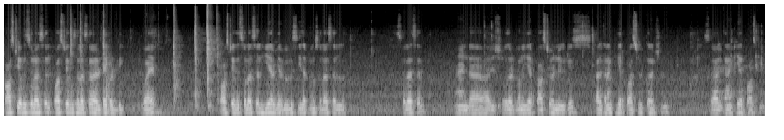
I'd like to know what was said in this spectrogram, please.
positive of the solar cell positive of the solar cell I'll take a big wire. Positive of the solar cell here we are going to see that one solar cell solar cell. And uh, I'll show that one here positive and negatives. I'll connect here positive connection. So I'll connect here positive.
